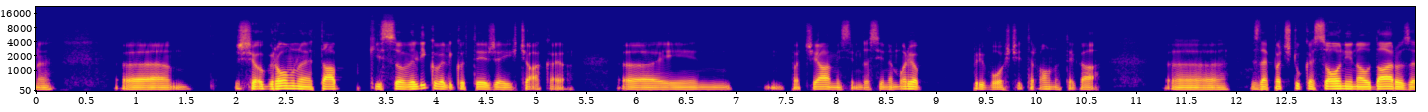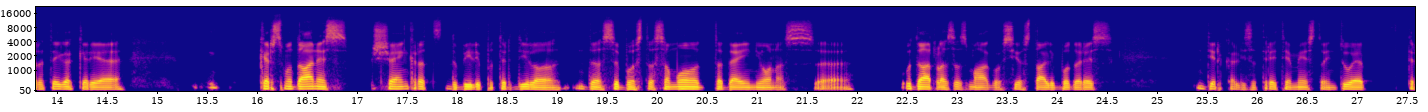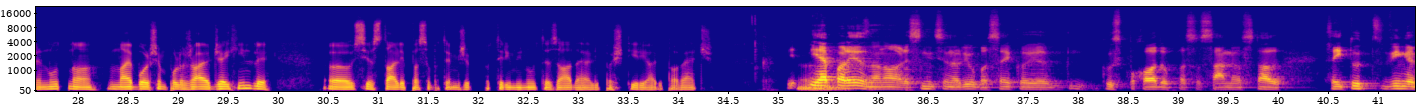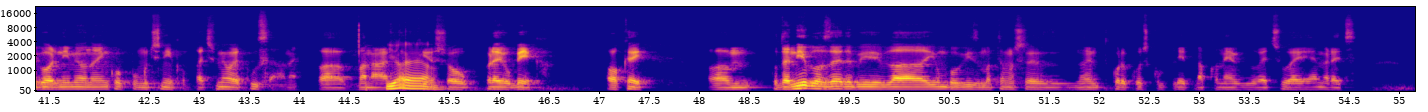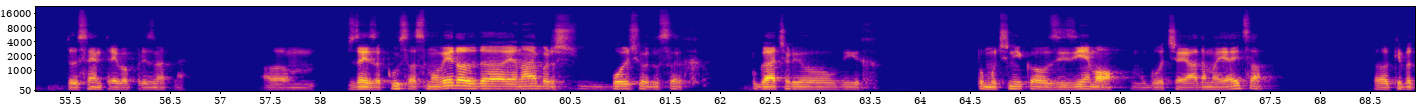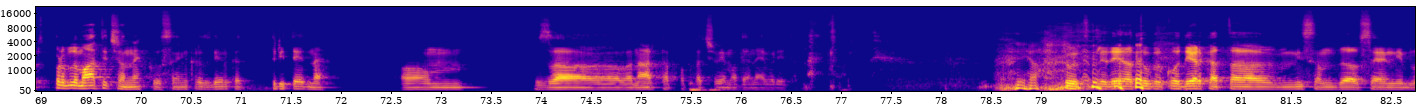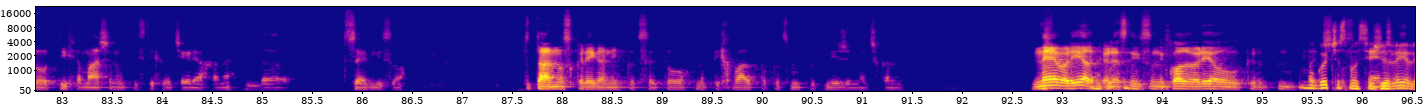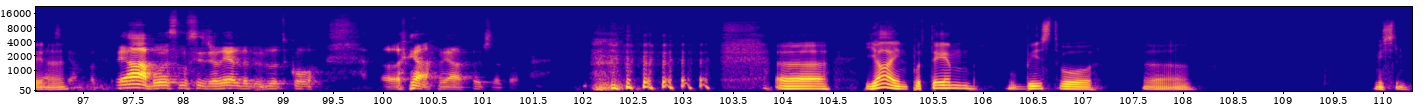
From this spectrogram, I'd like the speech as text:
Um, še ogromno etap, ki so veliko, veliko teže, jih čakajo. Uh, in pač ja, mislim, da si ne morejo privoščiti ravno tega. Uh, zdaj pač tukaj so oni na udaru, zaradi tega, ker, je, ker smo danes še enkrat dobili potrdilo, da se bosta samo Tadej in Jonas uh, udarila za zmago, vsi ostali bodo res dirkali za tretje mesto in tu je trenutno v najboljšem položaju Jay Hindley, uh, vsi ostali pa so potem že po tri minute zadaj ali pa štiri ali pa več. Je pa res, no, resnici na ljubo, vse ko je kus pohodil, pa so sami ostali. Sej tudi Vingegor ni imel nobenega pomočnika, pač imel je kusa, ne? pa Vanar, ja, ja. ki je šel prej v beg. Okay. Um, da ni bilo zdaj, da bi bila Jumbo Vizma tam še vem, tako rekoč kompletna, ko ne bi bilo več v Emirates. To je vse en treba priznati. Um, zdaj za kusa smo vedeli, da je najbrž boljši od vseh pogačarjevih pomočnikov z izjemo, mogoče Adama Jajca. Eh, ki je pa problematičen, ne, ko se enkrat zdirka tri tedne. Um, za Vanarta pa pač vemo, da je nevreten. Ja. Tudi glede na to, kako dirkata, mislim, da vse ni bilo tiho mašeno v tistih večerjah, ne? da vse niso totalno skregani, kot se je to napihval, pa kot smo tudi mi že mečkani Ne verjel, ker jaz nisem nikoli verjel. Ker, pač Mogoče smo si želeli. Ampak, ja, bolj smo si želeli, da bi bilo tako. Uh, ja, ja, točno to. uh, ja, in potem v bistvu, uh, mislim,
